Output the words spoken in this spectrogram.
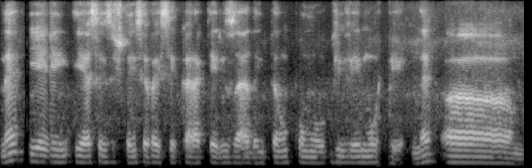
né? E, e, essa existência vai ser caracterizada então como viver e morrer, né? Uh,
